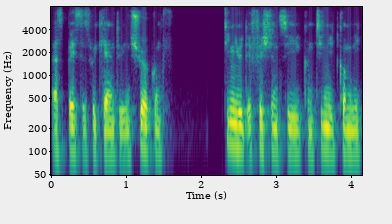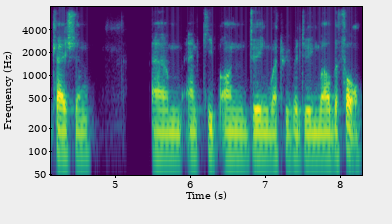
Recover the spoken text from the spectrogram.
as best as we can to ensure continued efficiency, continued communication, um, and keep on doing what we were doing well before.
